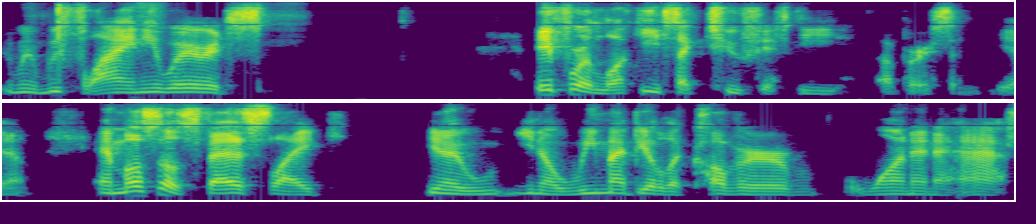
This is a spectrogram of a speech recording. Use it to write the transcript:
when we fly anywhere, it's if we're lucky, it's like 250 a person, you know. And most of those fests, like, you know, you know, we might be able to cover one and a half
